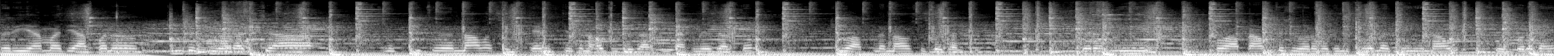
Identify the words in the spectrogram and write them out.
तर यामध्ये आपण तुमच्या शहरात ज्या व्यक्तीचं नाव असेल त्या व्यक्तीचं नाव सुद्धा जातं टाकलं जातं किंवा आपलं नाव सुद्धा चालतं. तर मी तो आप आमच्या शहरामधून कोणाचंही नाव सेव्ह करत आहे.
